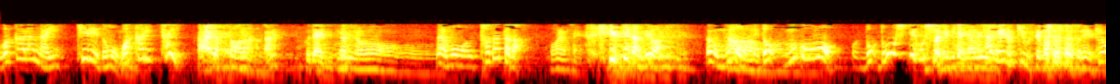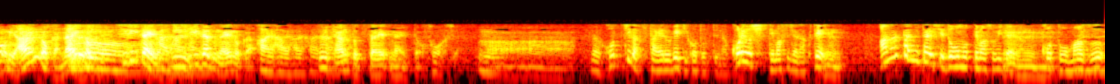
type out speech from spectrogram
分からないけれども分かりたいしか伝わらなかったんですね、これ大事です。ね。うん。だからもうただただ分かりません。っ て言ってたんでは。多分向こうもねど向こうもどどうしてほしいね みたいにな。る喋る気失せますもんね興味あんのかないのか。うん。知りたいのか。はい知りたくないのか。はいはいはいそれはいちゃんと伝えないと。そうなんですよ。うんあだからこっちが伝えるべきことっていうのはこれを知ってますじゃなくて、ーうん。あなたに対してどう思ってますみたいなことをまずうん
